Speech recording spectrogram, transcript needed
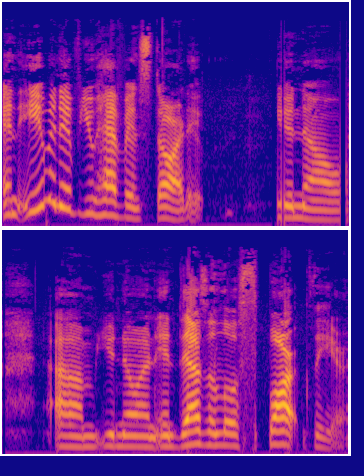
And even if you haven't started, you know, um, you know, and, and there's a little spark there.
